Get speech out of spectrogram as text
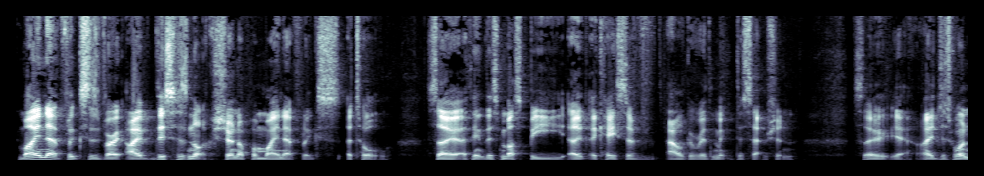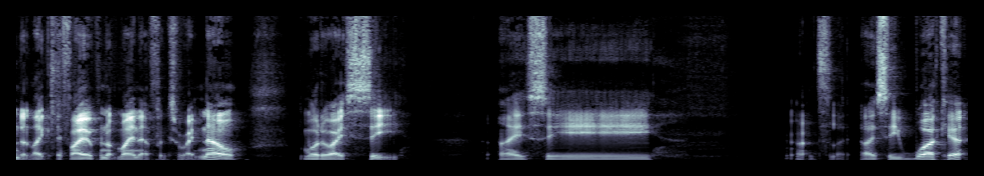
my Netflix is very. I this has not shown up on my Netflix at all, so I think this must be a, a case of algorithmic deception. So yeah, I just wonder, like, if I open up my Netflix right now, what do I see? I see. Like, I see Work It.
